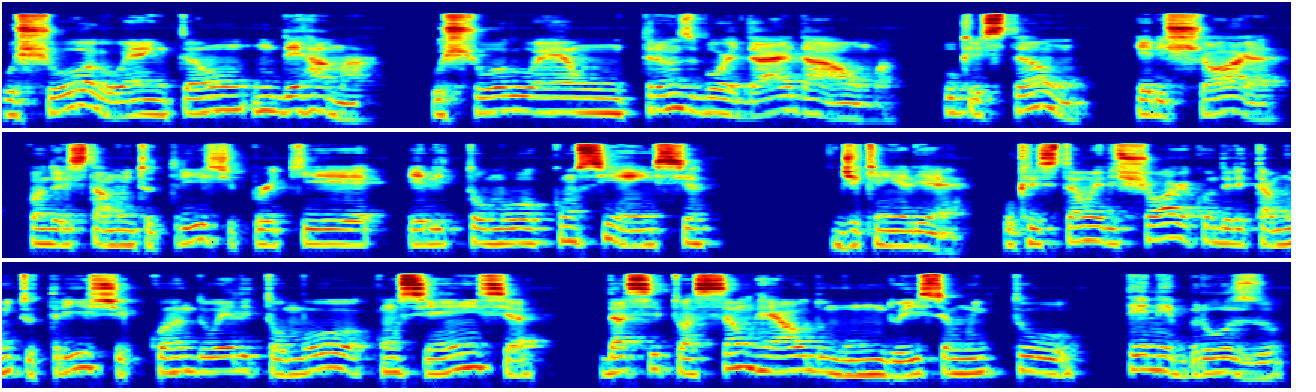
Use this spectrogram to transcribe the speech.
O choro é então um derramar. O choro é um transbordar da alma. O cristão, ele chora quando ele está muito triste, porque ele tomou consciência de quem ele é. O cristão ele chora quando ele está muito triste, quando ele tomou consciência da situação real do mundo. Isso é muito tenebroso,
